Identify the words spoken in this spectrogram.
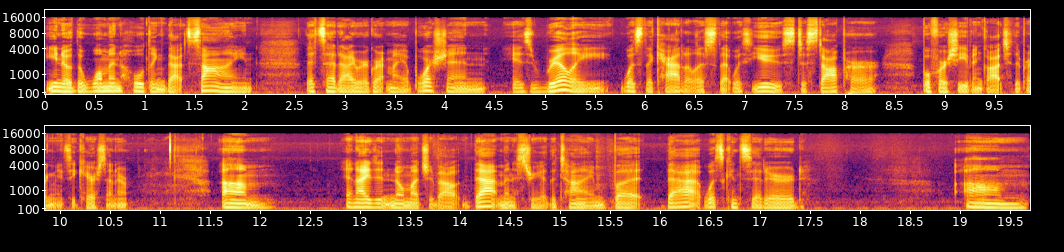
You know, the woman holding that sign that said, I regret my abortion, is really was the catalyst that was used to stop her before she even got to the pregnancy care center. Um, and I didn't know much about that ministry at the time, but that was considered um,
